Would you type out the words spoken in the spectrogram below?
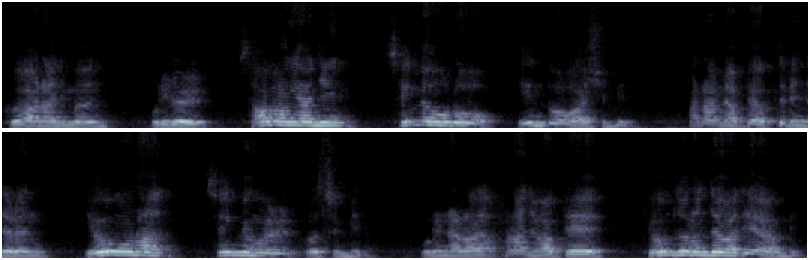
그 하나님은 우리를 사망이 아닌 생명으로 인도하십니다. 하나님 앞에 엎드린 자는 영원한 생명을 얻습니다. 우리는 하나님 앞에 겸손한 자가 되어야 합니다.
